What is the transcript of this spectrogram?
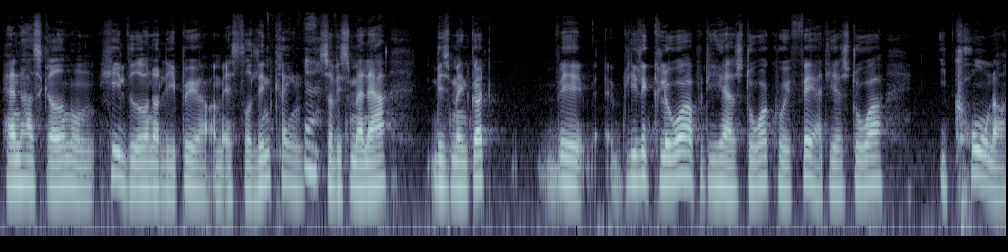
han har skrevet nogle helt vidunderlige bøger om Astrid Lindgren. Ja. Så hvis man er, hvis man godt vil blive lidt klogere på de her store koryfærer, de her store ikoner,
